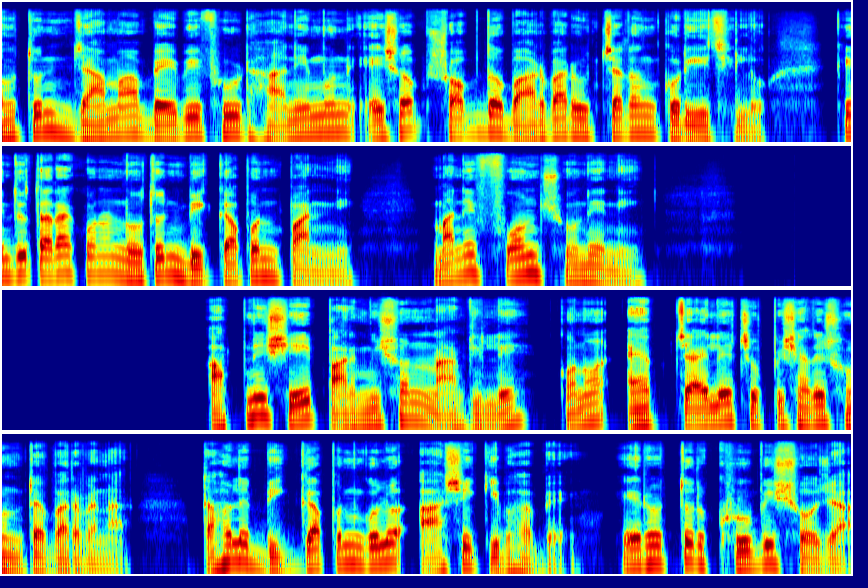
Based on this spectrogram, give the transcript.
নতুন জামা বেবি ফুড হানিমুন এসব শব্দ বারবার উচ্চারণ করিয়েছিল, কিন্তু তারা কোনো নতুন বিজ্ঞাপন পাননি মানে ফোন শুনেনি। আপনি সেই পারমিশন না দিলে কোনো অ্যাপ চাইলে চুপি সাথে শুনতে পারবে না। তাহলে বিজ্ঞাপনগুলো আসে কীভাবে? এর উত্তর খুবই সোজা।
